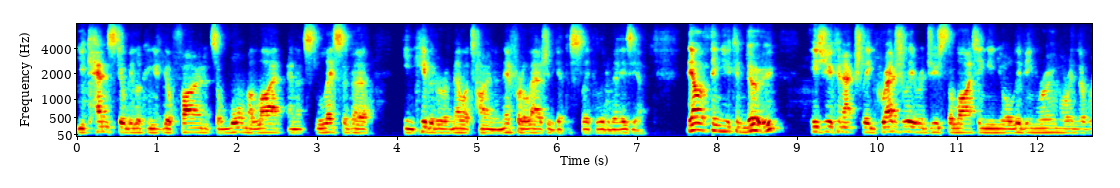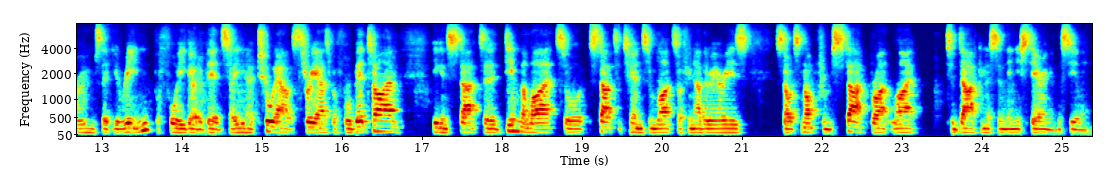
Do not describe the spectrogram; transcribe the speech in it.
you can still be looking at your phone. It's a warmer light and it's less of a inhibitor of melatonin, and therefore it allows you to get to sleep a little bit easier. The other thing you can do is you can actually gradually reduce the lighting in your living room or in the rooms that you're in before you go to bed. So, you know, two hours, three hours before bedtime, you can start to dim the lights or start to turn some lights off in other areas. So it's not from stark bright light to darkness and then you're staring at the ceiling.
